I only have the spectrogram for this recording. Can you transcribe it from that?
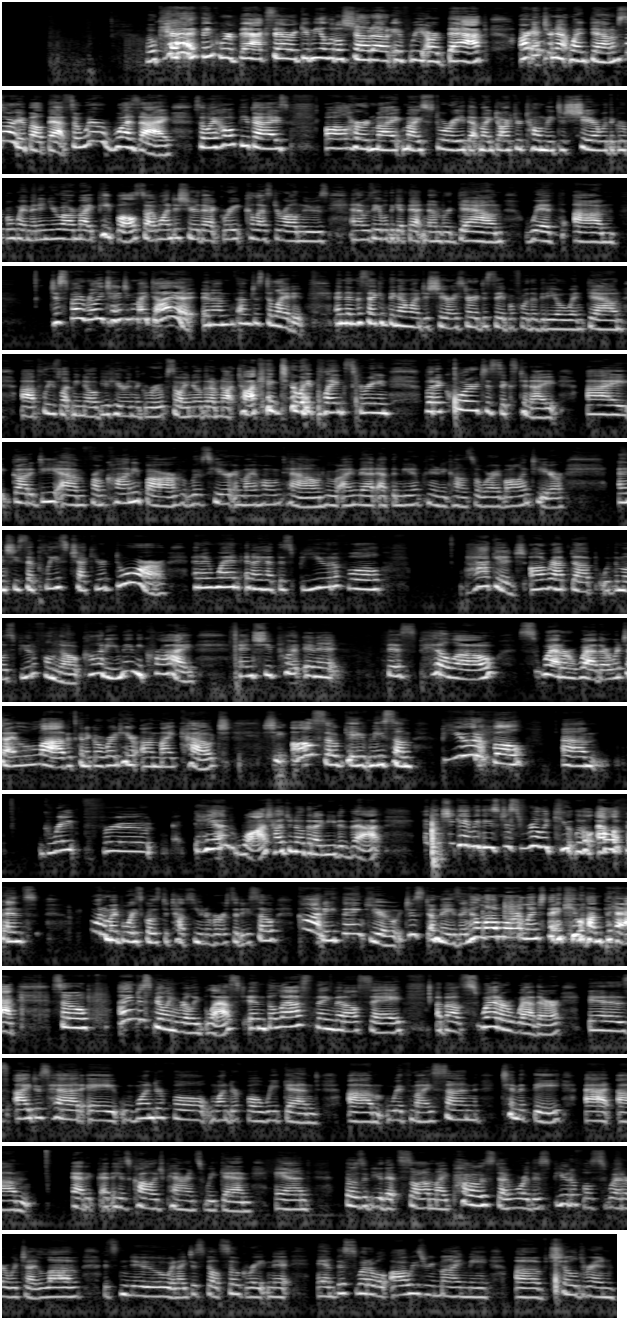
Okay, I think we're back. Sarah, give me a little shout out if we are back. Our internet went down. I'm sorry about that. So where was I? So I hope you guys all heard my, my story that my doctor told me to share with a group of women, and you are my people. So I wanted to share that great cholesterol news, and I was able to get that number down with um, just by really changing my diet, and I'm, I'm just delighted. And then the second thing I wanted to share, I started to say before the video went down, uh, please let me know if you're here in the group so I know that I'm not talking to a blank screen. But at quarter to six tonight, I got a DM from Connie Barr, who lives here in my hometown, who I met at the Needham Community Council where I volunteer. And she said, please check your door. And I went and I had this beautiful package all wrapped up with the most beautiful note. Connie, you made me cry. And she put in it this pillow, sweater weather, which I love. It's going to go right here on my couch. She also gave me some beautiful um, grapefruit hand wash. How'd you know that I needed that? And then she gave me these just really cute little elephants. One of my boys goes to Tufts University. So, Connie, thank you. Just amazing. Hello, Maura Lynch. Thank you. I'm back. So, I'm just feeling really blessed. And the last thing that I'll say about sweater weather is I just had a wonderful, wonderful weekend um, with my son Timothy at, um, at, at his college parents weekend. And those of you that saw my post, I wore this beautiful sweater, which I love. It's new and I just felt so great in it. And this sweater will always remind me of children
